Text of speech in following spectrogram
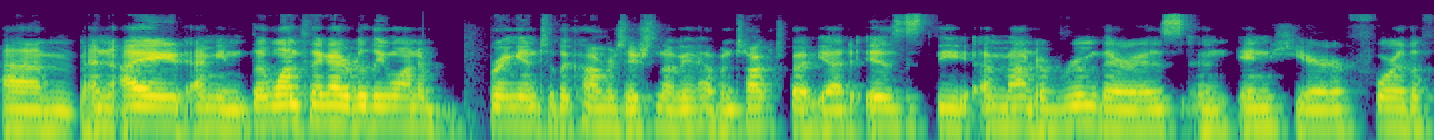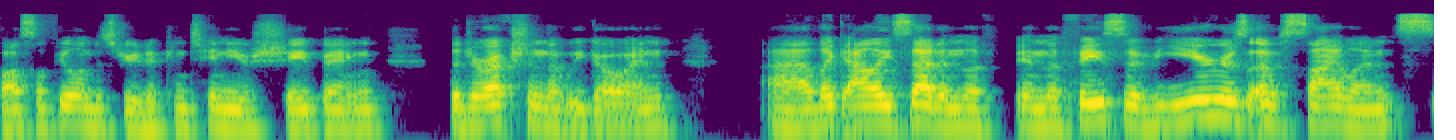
Um, and I, I mean, the one thing I really want to bring into the conversation that we haven't talked about yet is the amount of room there is in, in here for the fossil fuel industry to continue shaping the direction that we go in. Uh, like Ali said, in the in the face of years of silence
